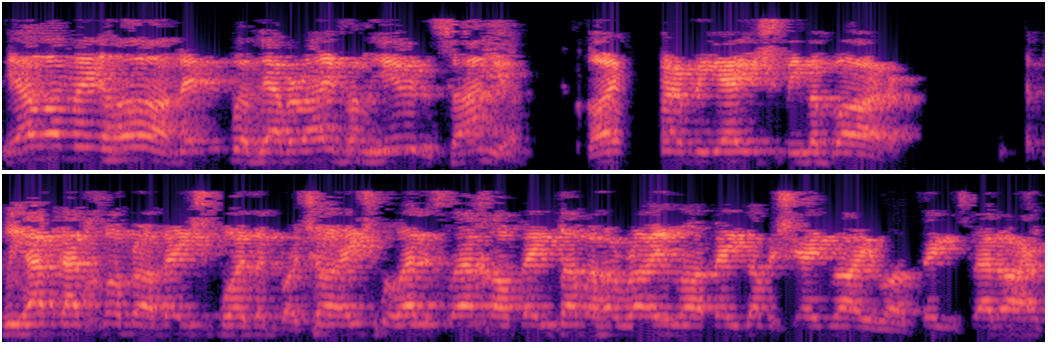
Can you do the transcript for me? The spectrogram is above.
The Elameha, maybe we'll have arrived from here to Sanya. We have that chumrah of Eish more than. Eish Lecha, Shein things that are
